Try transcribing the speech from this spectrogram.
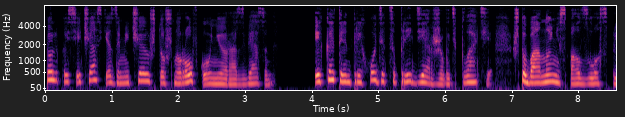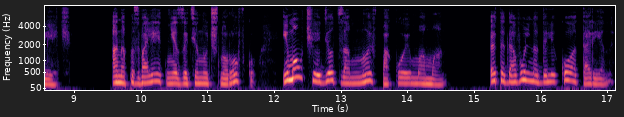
Только сейчас я замечаю, что шнуровка у нее развязана, и Кэтрин приходится придерживать платье, чтобы оно не сползло с плеч. Она позволяет мне затянуть шнуровку и молча идет за мной в покое маман. Это довольно далеко от арены,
